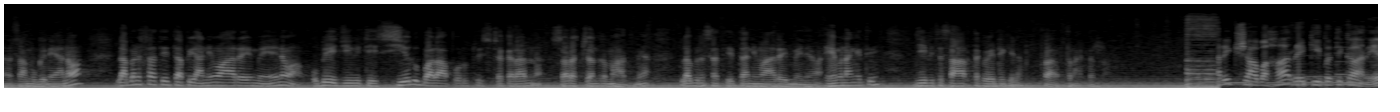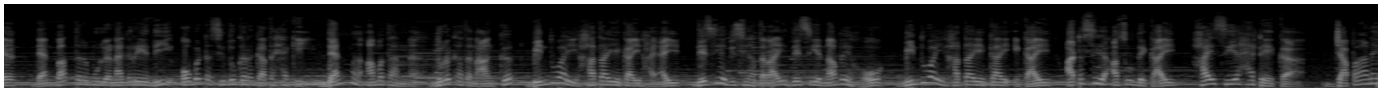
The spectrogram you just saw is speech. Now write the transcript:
අ, සමුගෙන යනවා. ලබන සතියේත් අපි අනිවාර්යයෙන්ම එනවා. ඔබේ ජීවිතයේ සියලු බලාපොරොත්තු ඉෂ්ට කරන්න සරච්චන්ද්‍ර මහත්මයා ලබන සතියේත් අනිවාර්යයෙන්ම එනවා. එහෙමනම් ඉතින් ජීවිත සාර්ථක වෙන්න කියලා ප්‍රාර්ථනා කරනවා. පරීක්ෂාව හා රේකී ප්‍රතිකාරය දැන් බත්තරමුල්ල නගරයේදී ඔබට සිදු කර ගත හැකි. දැන්ම අමතන්න දුරකථන අංක 0.716යි 224යි 209 හෝ 0.711යි 882යි 661. ජපානය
